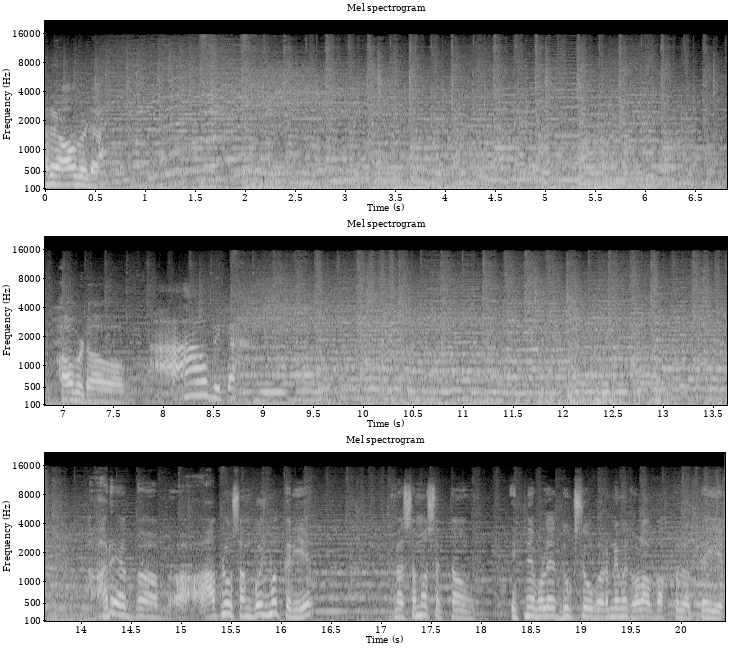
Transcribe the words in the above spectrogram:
अरे आओ बेटा। आओ बेटा आओ आओ। आओ बेटा। अरे अब, आप लोग संकोच मत करिए। मैं समझ सकता हूँ। इतने बड़े दुख से उभरने में थोड़ा वक्त तो लगता ही है।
